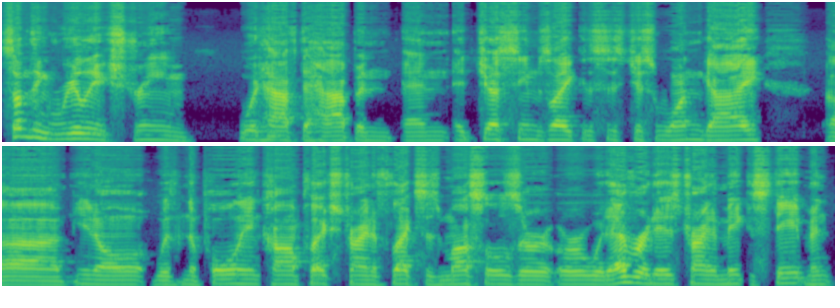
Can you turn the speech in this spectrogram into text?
something really extreme would have to happen and it just seems like this is just one guy uh, you know with napoleon complex trying to flex his muscles or or whatever it is trying to make a statement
